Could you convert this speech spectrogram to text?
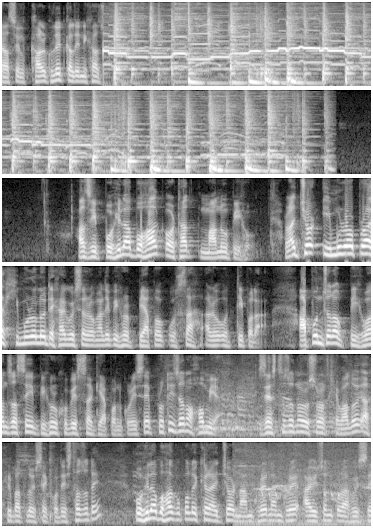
এয়া আছিল। খাৰঘুলিত কালি নিশা আজি পহিলা বহাগ অৰ্থাৎ মানুহ বিহু। ৰাজ্যৰ ইমূৰৰ পৰা সিমূৰলৈ দেখা গৈছে ৰঙালী বিহুৰ ব্যাপক উৎসাহ আৰু উদ্দীপনা। আপোনজনক বিহুৱান যাচি বিহুৰ শুভেচ্ছা জ্ঞাপন কৰিছে প্ৰতিজন অসমীয়াই জ্যেষ্ঠজনৰ ওচৰত সেৱা লৈ আশীৰ্বাদ লৈছে কনিষ্ঠজনে। পহিলা বহাগ উপলক্ষে ৰাজ্যৰ নামঘৰে নামঘৰে আয়োজন কৰা হৈছে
